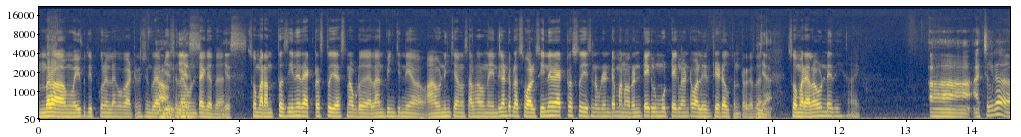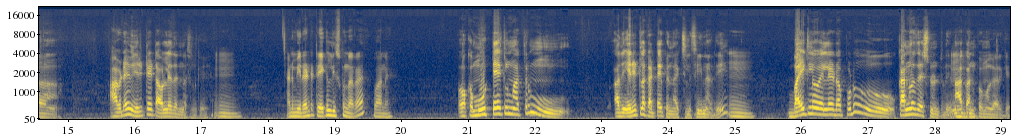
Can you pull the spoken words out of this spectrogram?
అందరూ ఆమె వైపు తిప్పుకునేలాగా ఒక అటెన్షన్ గ్రాప్ చేసేలా ఉంటాయి కదా. సో మరి అంత సీనియర్ యాక్టర్స్తో చేసినప్పుడు ఎలా అనిపించింది? ఆవిడ నుంచి ఏమైనా సలహాలు ఉన్నాయి? ఎందుకంటే ప్లస్ వాళ్ళు సీనియర్ యాక్టర్స్తో చేసినప్పుడు అంటే మనం రెండు టేకులు మూడు టేకులు అంటే వాళ్ళు ఇరిటేట్ అవుతుంటారు కదా. సో మరి ఎలా ఉండేది? యాక్చువల్గా ఆవిడేం ఇరిటేట్ అవ్వలేదండి అసలుకి. అంటే మీరంటే టేకులు తీసుకున్నారా? బాగానే ఒక మూడు టేకులు మాత్రం అది ఎడిట్లో కట్ అయిపోయింది యాక్చువల్లీ సీన్ అది. బైక్లో వెళ్ళేటప్పుడు కన్వర్జేషన్ ఉంటుంది నాకు అనుపమ గారికి.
